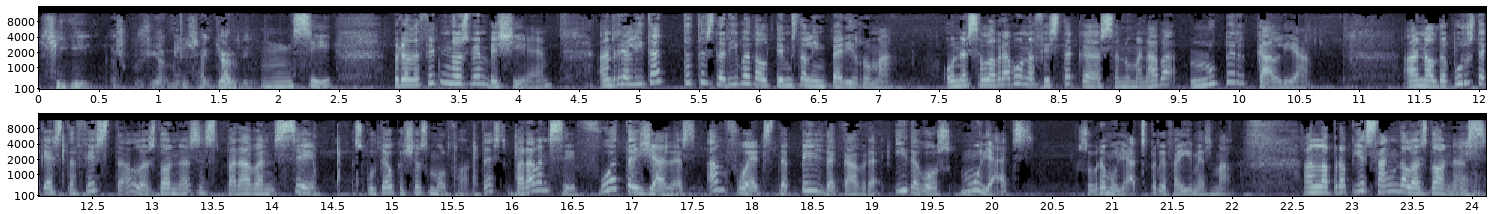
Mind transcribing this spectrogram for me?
sigui exclusivament Sant Jordi. Mm, sí, però de fet no és ben bé així, eh? En realitat, tot es deriva del temps de l'imperi romà, on es celebrava una festa que s'anomenava Lupercalia. En el decurs d'aquesta festa, les dones esperaven ser, escolteu que això és molt fort, eh? esperaven ser fuetejades amb fuets de pell de cabra i de gos mullats, sobremullats perquè faci més mal, en la pròpia sang de les dones,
